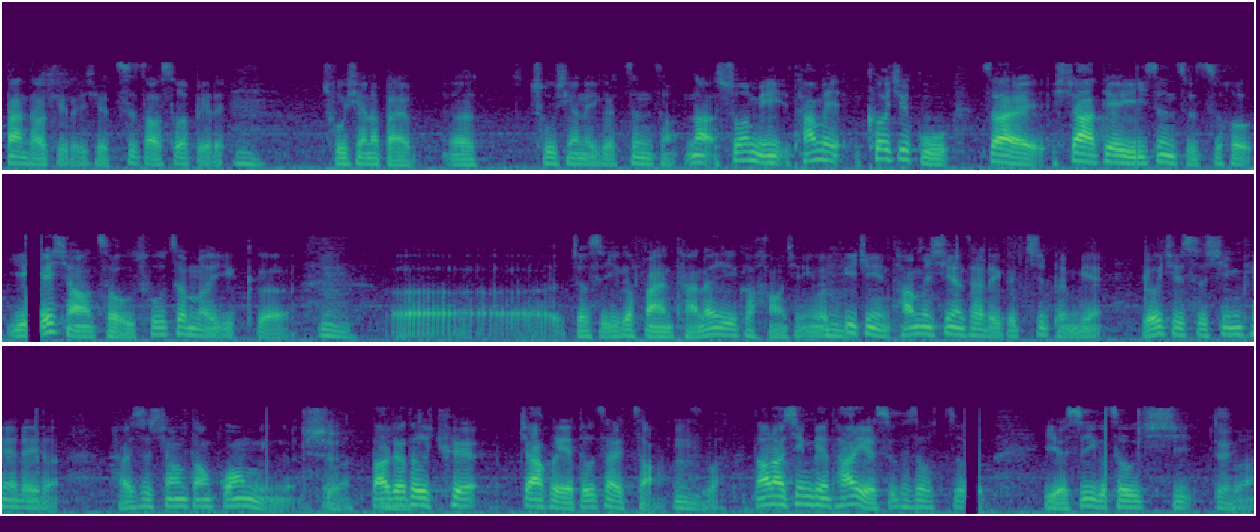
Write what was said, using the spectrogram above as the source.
半导体的一些制造设备的，出现了百呃。出现了一个增长，那说明他们科技股在下跌一阵子之后，也想走出这么一个，嗯，呃，就是一个反弹的一个行情，因为毕竟他们现在的一个基本面，尤其是芯片类的，还是相当光明的，是吧？大家都缺，价格也都在涨，是吧？当然，芯片它也是个也是一个周期，对吧？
